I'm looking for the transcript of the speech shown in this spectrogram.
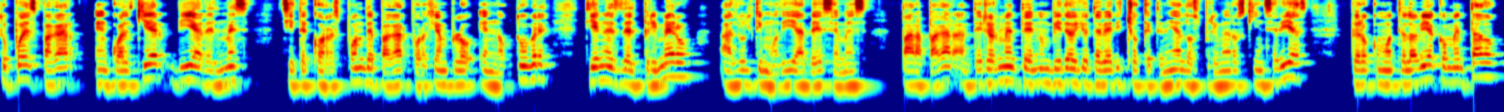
Tú puedes pagar en cualquier día del mes. Si te corresponde pagar, por ejemplo, en octubre, tienes del primero al último día de ese mes para pagar. Anteriormente en un video yo te había dicho que tenía los primeros 15 días, pero como te lo había comentado,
